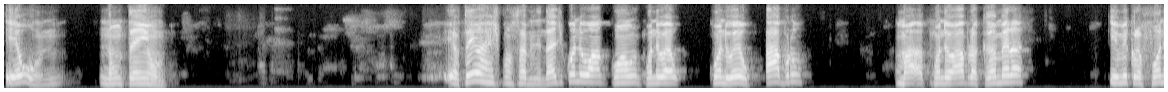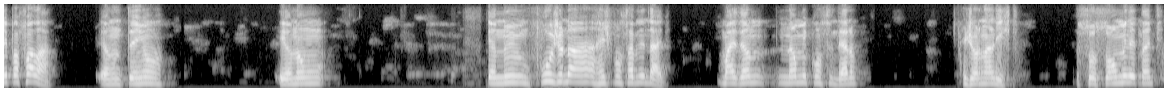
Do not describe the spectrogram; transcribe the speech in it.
eu não tenho. Eu tenho a responsabilidade quando eu, quando eu, quando eu abro uma, quando eu abro a câmera e o microfone para falar. Eu não tenho. Eu não. Eu não fujo da responsabilidade. Mas eu não me considero jornalista. Eu sou só um militante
